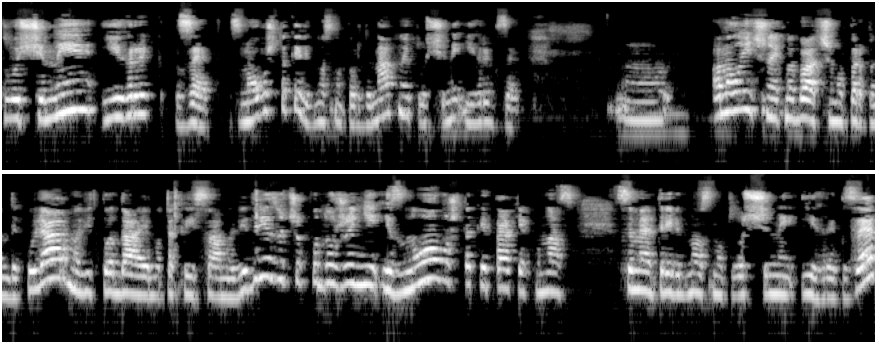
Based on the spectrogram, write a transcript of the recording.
площини YZ. Знову ж таки, відносно координатної площини YZ. Аналогічно, як ми бачимо, перпендикуляр, ми відкладаємо такий самий відрізочок по довжині, і знову ж таки, так як у нас симетрія відносно площини YZ,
